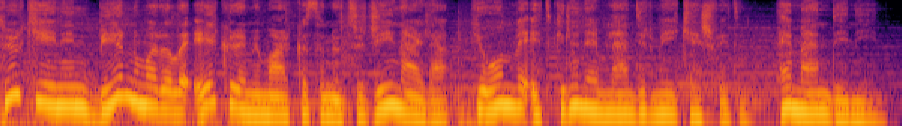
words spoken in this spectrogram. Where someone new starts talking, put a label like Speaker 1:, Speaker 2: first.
Speaker 1: Türkiye'nin bir numaralı el kremi markası Neutrogena ile yoğun ve etkili nemlendirmeyi keşfedin. Hemen deneyin.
